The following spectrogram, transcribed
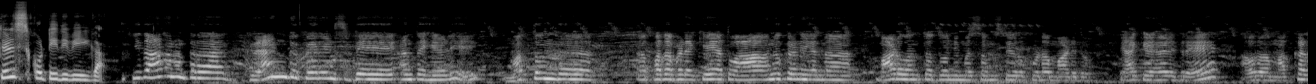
ತಿಳಿಸ್ಕೊಟ್ಟಿದ್ದೀವಿ ಈಗ. ಇದಾದ ನಂತರ ಗ್ರ್ಯಾಂಡ್ ಪೇರೆಂಟ್ಸ್ ಡೇ ಅಂತ ಹೇಳಿ ಮತ್ತೊಂದು ಪದ ಬಳಕೆ ಅಥವಾ ಆ ಅನುಕರಣೆಯನ್ನು ಮಾಡುವಂಥದ್ದು ನಿಮ್ಮ ಸಂಸ್ಥೆಯವರು ಕೂಡ ಮಾಡಿದರು. ಯಾಕೆ ಹೇಳಿದರೆ ಅವರ ಮಕ್ಕಳ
